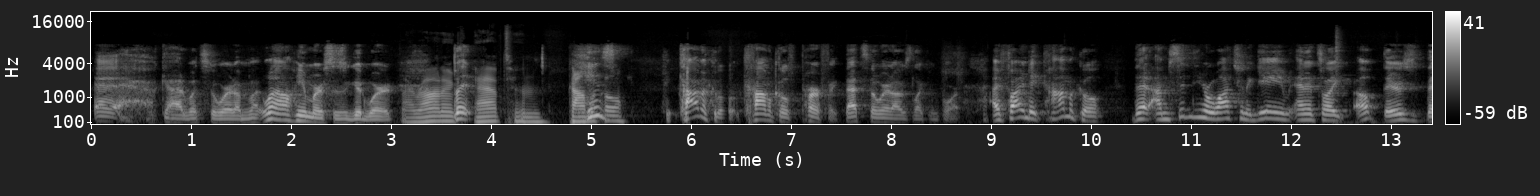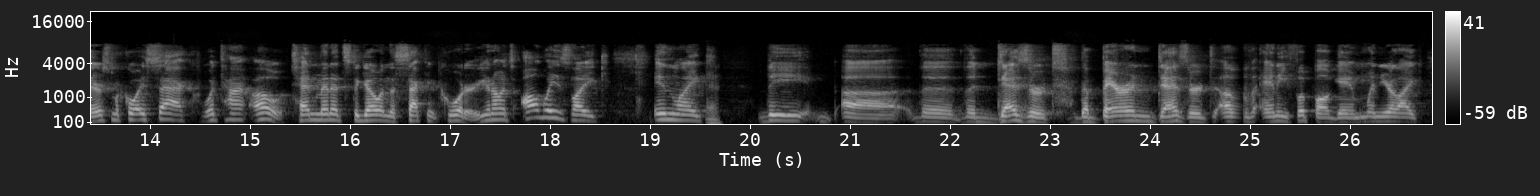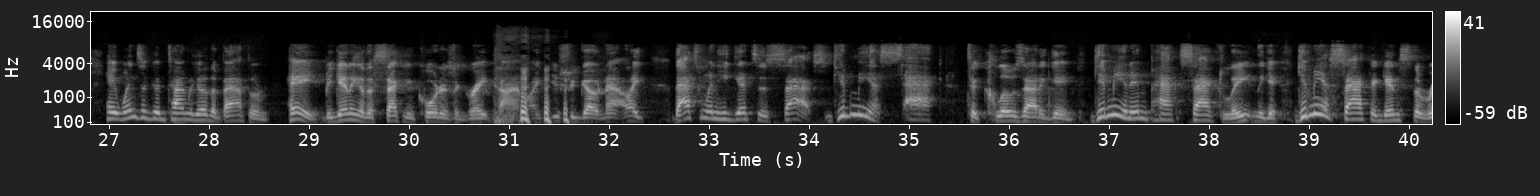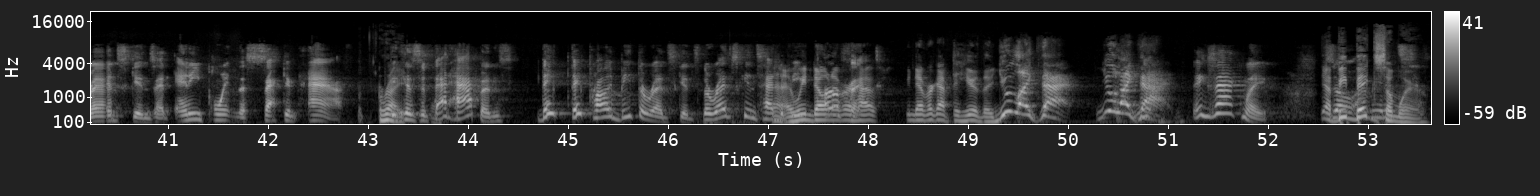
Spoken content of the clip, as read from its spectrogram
eh, God, what's the word? I'm like, well, humorous is a good word. Ironic, But- apt, and Comical. His, comical, comical is perfect. That's the word I was looking for. I find it comical that I'm sitting here watching a game and it's like, oh, there's there's McCoy's sack. What time? Oh, 10 minutes to go in the second quarter. You know, it's always like in like Yeah. The uh the the desert, the barren desert of any football game when you're like, hey, when's a good time to go to the bathroom? Hey, beginning of the second quarter is a great time. Like you should go now. Like that's when he gets his sacks. Give me a sack to close out a game. Give me an impact sack late in the game. Give me a sack against the Redskins at any point in the second half. Right. Because if that happens, they they probably beat the Redskins. The Redskins had Yeah, to and be we don't perfect. ever have we never got to hear the you like that you like that. exactly. yeah, So, be I big mean, it's- somewhere.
